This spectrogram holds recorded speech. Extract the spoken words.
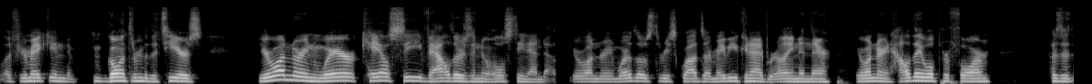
if you're making going through the tiers, you're wondering where KLC, Valders, and New Holstein end up. You're wondering where those three squads are. Maybe you can add Brillion in there. You're wondering how they will perform because it,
